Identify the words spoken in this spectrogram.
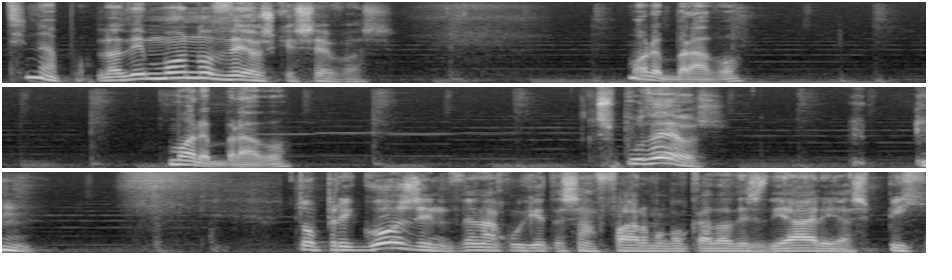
Τι να πω. Δηλαδή μόνο δέος και σέβας. Μωρέ μπράβο. Μωρέ μπράβο. Σπουδαίος. το πριγκόζιν δεν ακούγεται σαν φάρμακο κατά της διάρειας. Π.χ.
